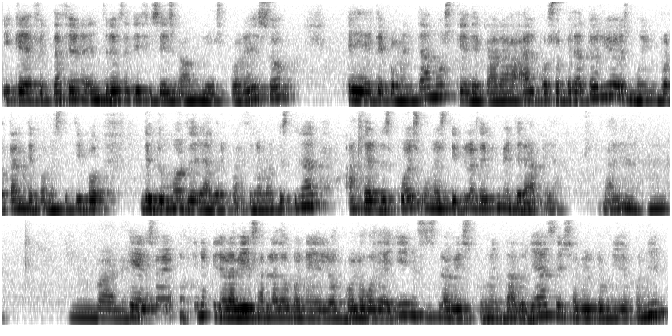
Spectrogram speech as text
y que hay afectación en 3 de 16 ganglios. Por eso eh, te comentamos que de cara al posoperatorio es muy importante con este tipo de tumor de la del carcinoma intestinal hacer después unos ciclos de quimioterapia. ¿vale? Vale. Que eso imagino que ya lo habéis hablado con el oncólogo de allí, no sé si lo habéis comentado ya, si os habéis reunido con él.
